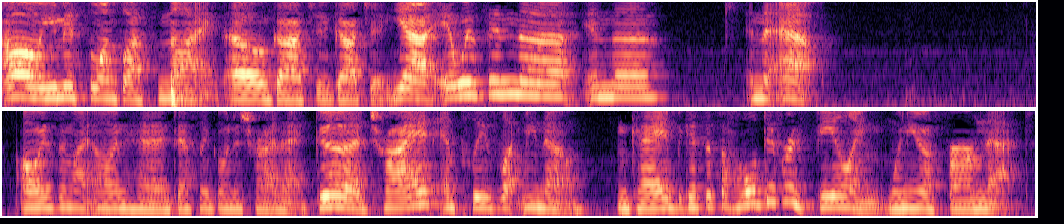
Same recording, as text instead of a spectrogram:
Oh, you missed the ones last night. Oh, gotcha, gotcha. Yeah, it was in the in the in the app. Always in my own head. Definitely going to try that. Good. Try it and please let me know. Okay? Because it's a whole different feeling when you affirm that.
